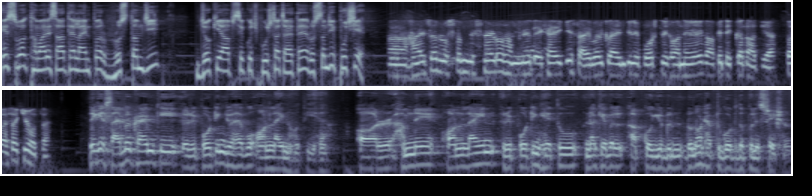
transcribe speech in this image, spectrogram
इस वक्त हमारे साथ है लाइन पर रुस्तम जी जो कि आपसे कुछ पूछना चाहते हैं। रुस्तम जी पूछिए। Hi sir Rustam this side और हमने देखा है कि साइबर क्राइम की रिपोर्ट्स लिखवाने में काफ़ी दिक्कत आती है। तो ऐसा क्यों होता है? देखिए साइबर क्राइम की रिपोर्टिंग जो है वो ऑनलाइन होती है और हमने ऑनलाइन रिपोर्टिंग हेतु न केवल आपको you do not have to go to the police station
